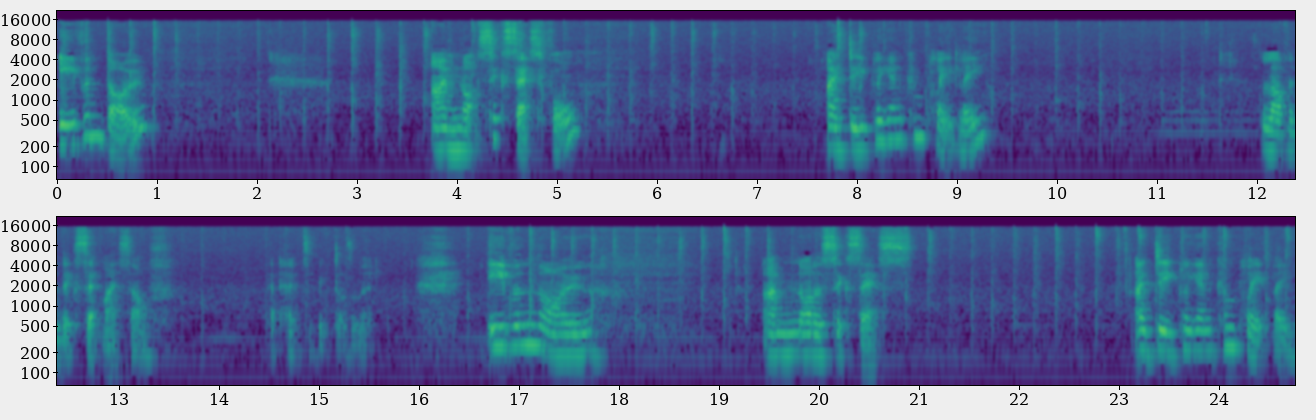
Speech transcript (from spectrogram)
even though I'm not successful, I deeply and completely love and accept myself. That hurts a bit, doesn't it? Even though I'm not a success, I deeply and completely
